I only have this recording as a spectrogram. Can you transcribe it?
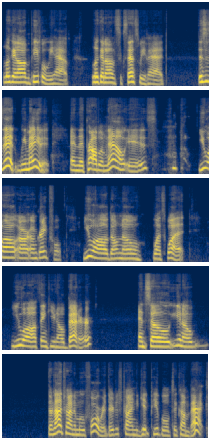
Look at all the people we have. Look at all the success we've had. This is it. We made it. And the problem now is you all are ungrateful. You all don't know what's what. You all think you know better. And so, you know, they're not trying to move forward. They're just trying to get people to come back,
